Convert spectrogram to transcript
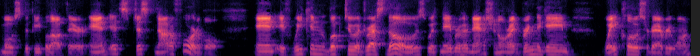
most of the people out there, and it's just not affordable. And if we can look to address those with Neighborhood National, right, bring the game way closer to everyone,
